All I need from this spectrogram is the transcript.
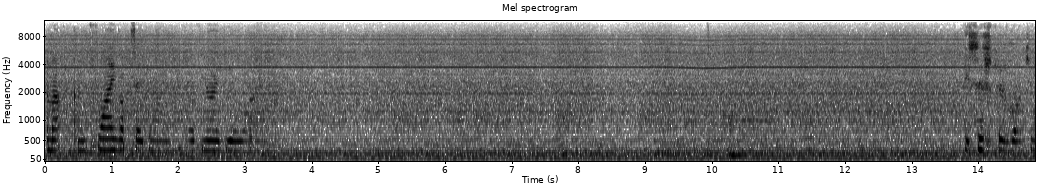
I'm, up, I'm flying upside down. I have no idea why. My sister's watching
